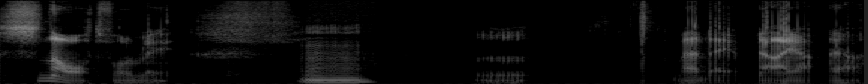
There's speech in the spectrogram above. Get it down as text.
Snart får det bli. Mm. Mm. Men det, ja, ja, ja.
